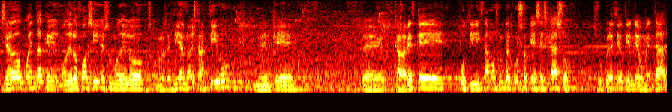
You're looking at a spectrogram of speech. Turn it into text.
se ha dado cuenta que el modelo fósil es un modelo, pues como os decía, ¿no? extractivo, en el que eh, cada vez que utilizamos un recurso que es escaso, su precio tiende a aumentar,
